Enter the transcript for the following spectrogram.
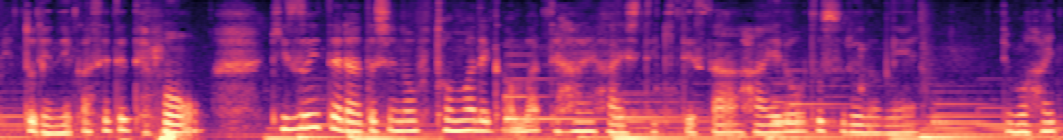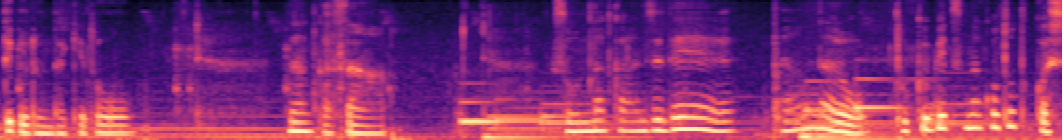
ベッドで寝かせてても 気づいたら私の布団まで頑張ってハイハイしてきてさ入ろうとするのね。でも入ってくるんだけどなんかさそんな感じでなんだろう特別なこととかし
